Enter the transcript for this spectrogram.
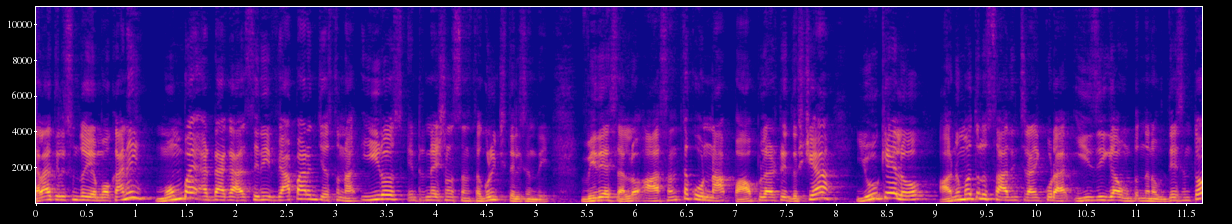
ఎలా తెలిసిందో ఏమో కానీ ముంబై అడ్డాగా సినీ వ్యాపారం చేస్తున్న ఈరోస్ ఇంటర్నేషనల్ సంస్థ గురించి తెలిసింది. విదేశాల్లో ఆ సంస్థకు ఉన్న పాపులారిటీ దృష్ట్యా యూకేలో అనుమతులు సాధించడానికి కూడా ఈజీగా ఉంటుందన్న ఉద్దేశంతో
